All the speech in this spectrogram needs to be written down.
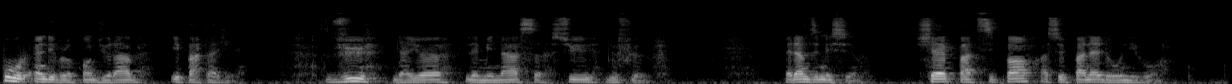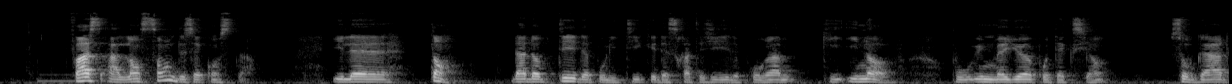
pour un développement durable et partagé, vu d'ailleurs les menaces sur le fleuve. Mesdames et messieurs, chers participants à ce panel de haut niveau, face à l'ensemble de ces constats, il est temps d'adopter des politiques et des stratégies et des programmes qui innovent pour une meilleure protection, sauvegarde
